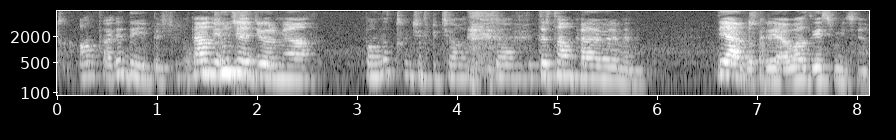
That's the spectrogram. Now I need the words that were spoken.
Tu- Antalya değildir şimdi. Ben Onu Tunceli diyorum ya. Bana da Tunceli bir cevap geldi. Dur tam karar veremedim. Diyarbakır ya vazgeçmeyeceğim.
